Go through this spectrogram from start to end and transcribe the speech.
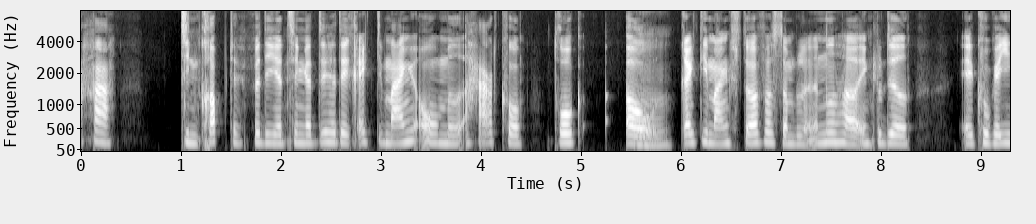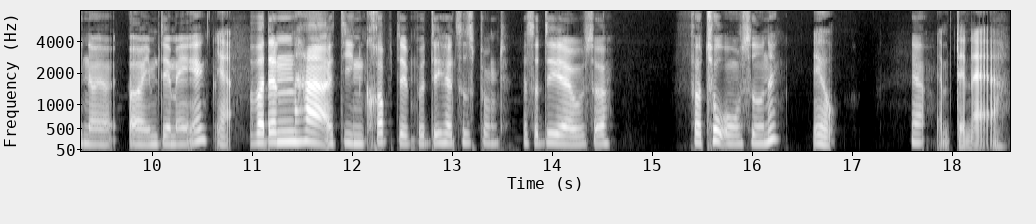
har din krop det? Fordi jeg tænker, det her, det er rigtig mange år med hardcore druk og Mm. rigtig mange stoffer, som blandt andet har inkluderet øh, kokain og, og MDMA, ikke? Ja. Hvordan har din krop det på det her tidspunkt? Altså, det er jo så for to år siden, ikke? Jo. Ja. Jamen, den er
